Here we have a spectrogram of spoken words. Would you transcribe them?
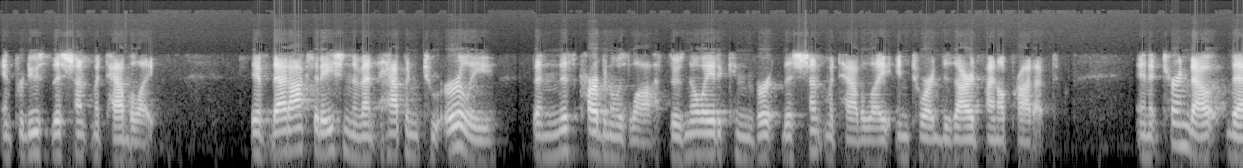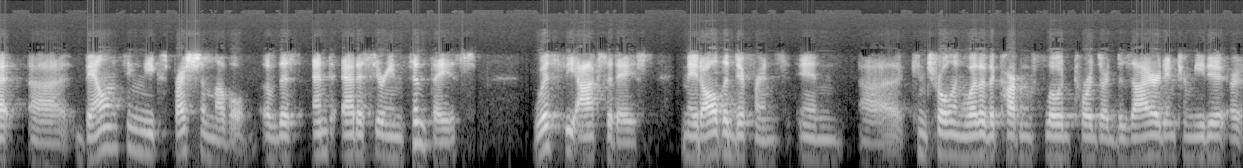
and produce this shunt metabolite. If that oxidation event happened too early, then this carbon was lost. There's no way to convert this shunt metabolite into our desired final product. And it turned out that uh, balancing the expression level of this N-addaserine synthase with the oxidase made all the difference in uh, controlling whether the carbon flowed towards our desired intermediate, or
